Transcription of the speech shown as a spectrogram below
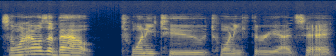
So when I was about 22, 23, I'd say,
